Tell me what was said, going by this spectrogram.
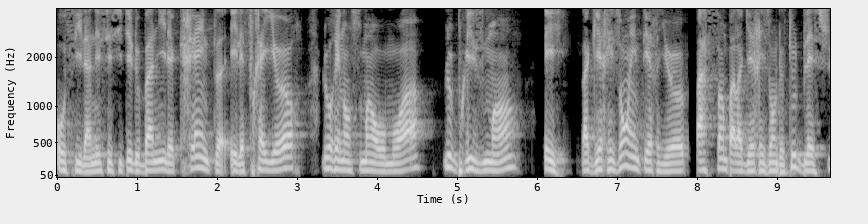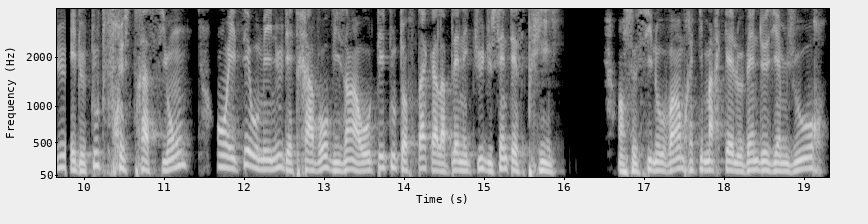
Aussi la nécessité de bannir les craintes et les frayeurs, le renoncement au moi, le brisement et la guérison intérieure, passant par la guérison de toute blessure et de toute frustration, ont été au menu des travaux visant à ôter tout obstacle à la plénitude du Saint-Esprit. En ce 6 novembre qui marquait le 22e jour,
